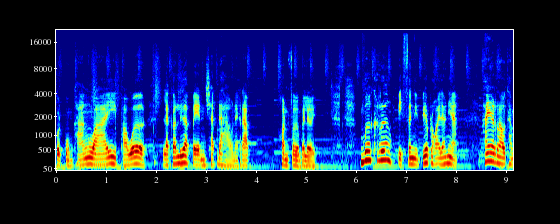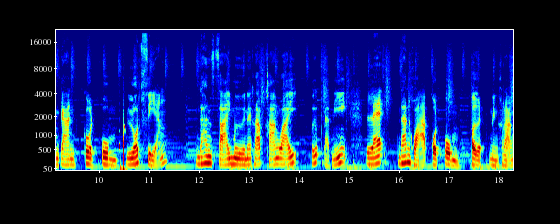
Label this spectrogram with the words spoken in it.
กดปุ่มค้างไว้ power แล้วก็เลือกเป็นชัดดาวนะครับคอนเฟิร์มไปเลย เมื่อเครื่องปิดสนิทเรียบร้อยแล้วเนี่ย ให้เราทำการกดปุ่มลดเสียง ด้านซ้ายมือนะครับ ค้างไว้ปุ๊บแบบนี้ และด้านขวากดปุ่มเปิด 1 ครั้ง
